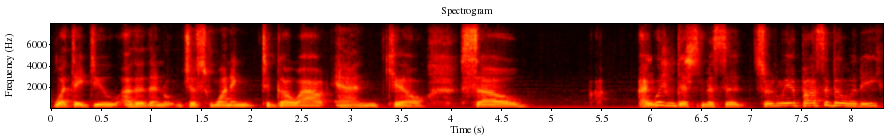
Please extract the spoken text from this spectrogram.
what they do other than just wanting to go out and kill. So I wouldn't dismiss it. Certainly a possibility.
